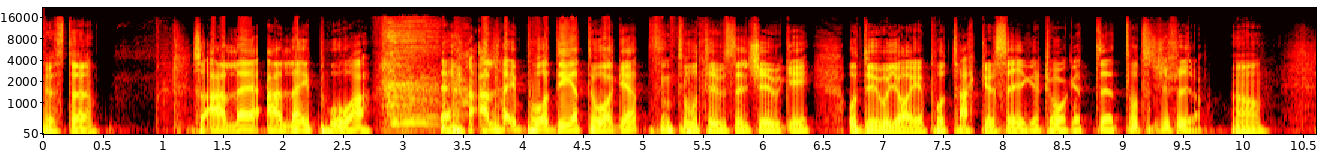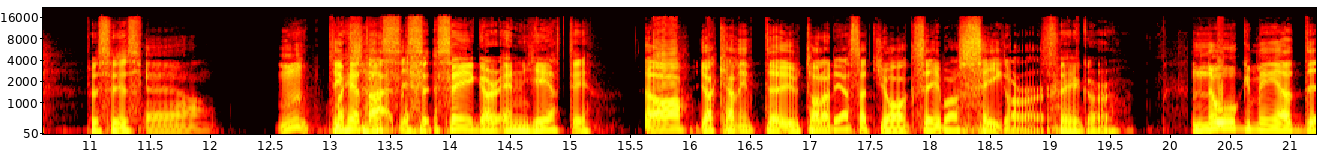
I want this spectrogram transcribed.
Just det. Så alla, alla, är på, eh, alla är på det tåget 2020 och du och jag är på Tucker Sager-tåget eh, 2024. Ja, precis. Mm, det är Vad heter han? Sagar Njeti? Ja, jag kan inte uttala det, så att jag säger bara Sagar. Sagar. Nog med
